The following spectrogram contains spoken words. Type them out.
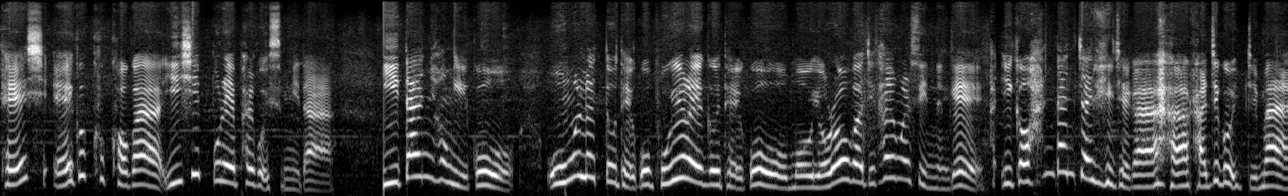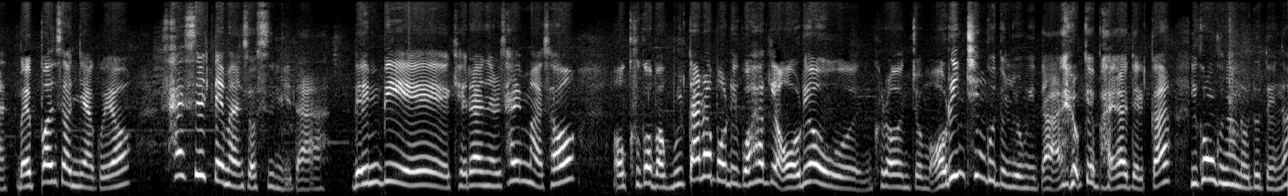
대시 에그 쿠커가 20불에 팔고 있습니다. 2단형이고 오믈렛도 되고 보일 에그 되고 뭐 여러 가지 사용할 수 있는 게 이거 한 단짜리 제가 가지고 있지만 몇 번 썼냐고요? 샀을 때만 썼습니다. 냄비에 계란을 삶아서 어, 그거 막 물 따라 버리고 하기 어려운 그런 좀 어린 친구들용이다. 이렇게 봐야 될까? 이건 그냥 넣어도 되나?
